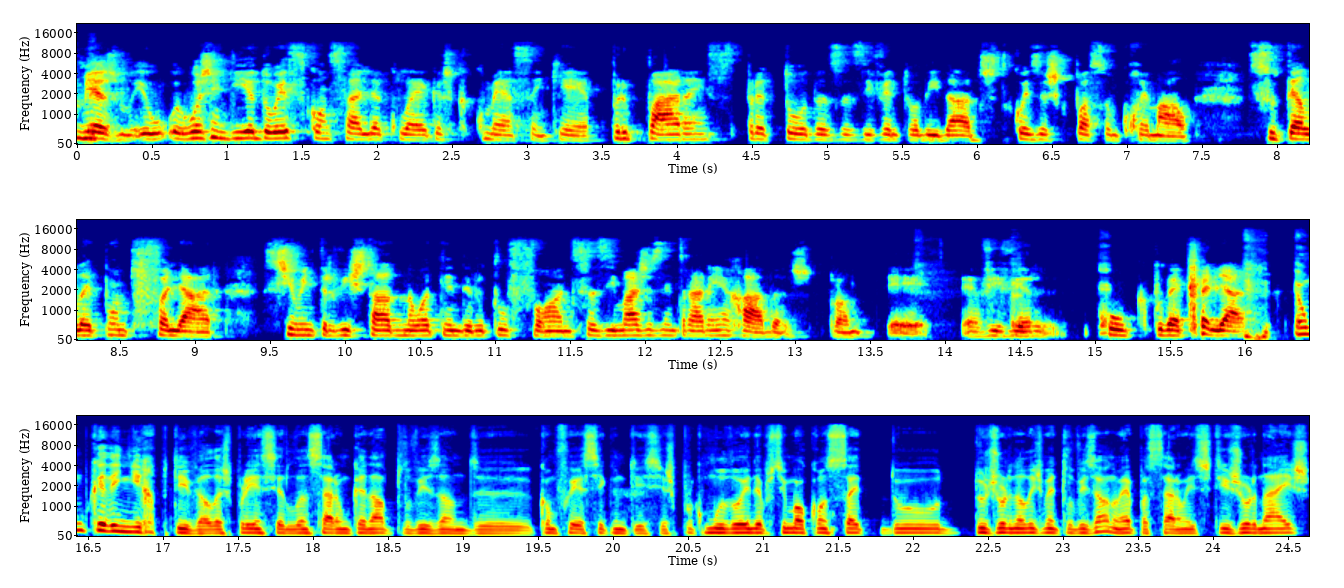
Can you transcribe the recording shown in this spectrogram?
Mesmo, eu, eu, hoje em dia dou esse conselho a colegas que comecem, que é preparem-se para todas as eventualidades de coisas que possam correr mal. Se o teleponto falhar, se o entrevistado não atender o telefone, se as imagens entrarem erradas, pronto, é, é viver com o que puder calhar. É um bocadinho irrepetível a experiência de lançar um canal de televisão de como foi a SIC Notícias, porque mudou ainda por cima o conceito do, do jornalismo em televisão, não é? Passaram a existir jornais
